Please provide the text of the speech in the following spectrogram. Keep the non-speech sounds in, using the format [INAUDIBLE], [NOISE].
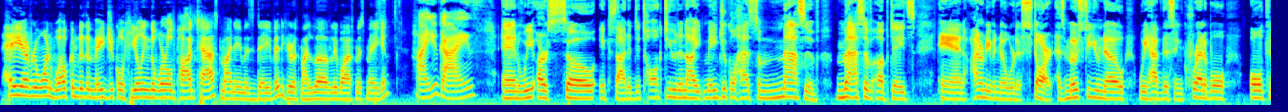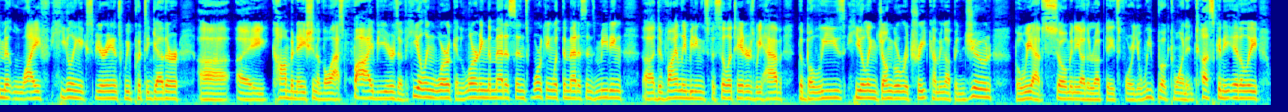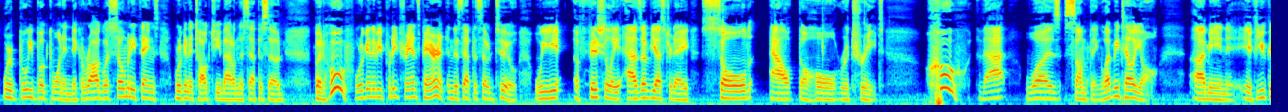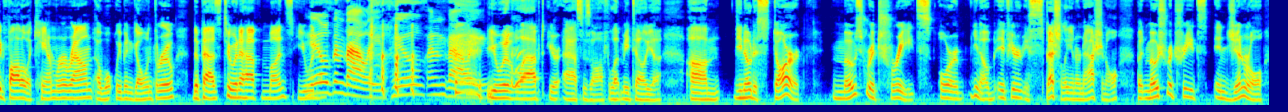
Hey everyone, welcome to the Maegical Healing the World podcast. My name is David, here with my lovely wife, Miss Megan. Hi, you guys. And we are so excited to talk to you tonight. Maegical has some massive, massive updates, and I don't even know where to start. As most of you know, we have this incredible ultimate life healing experience. We put together uh, a combination of the last five years of healing work and learning the medicines, working with the medicines, meeting, uh, divinely meeting these facilitators. We have the Belize Healing Jungle Retreat coming up in June. But we have so many other updates for you. We booked one in Tuscany, Italy. We're, we booked one in Nicaragua. So many things we're going to talk to you about on this episode. But whew, we're going to be pretty transparent in this episode too. We officially, as of yesterday, sold out the whole retreat. Whew, that was something. Let me tell y'all. I mean, if you could follow a camera around of what we've been going through the past two and a half months, you would Hills and valleys, hills and valleys. [LAUGHS] you would have laughed your asses off. Let me tell you. Um, you know, to start, most retreats, or you know, if you're especially international, but most retreats in general,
